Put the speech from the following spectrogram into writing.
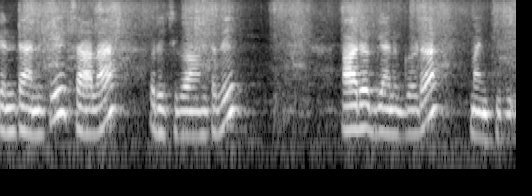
తినడానికి చాలా రుచిగా ఉంటుంది. ఆరోగ్యానికి కూడా మంచిది.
